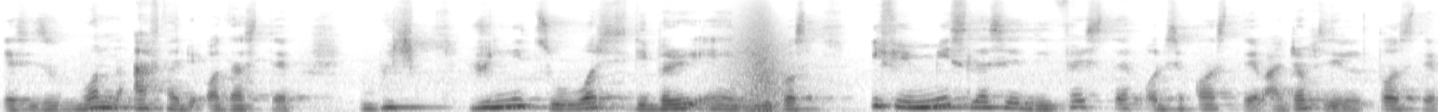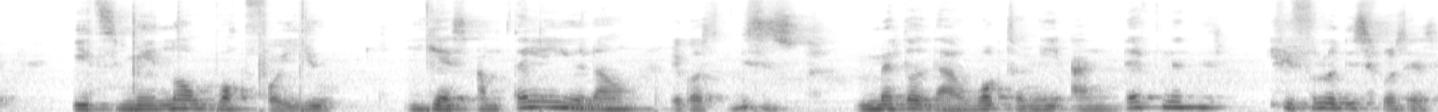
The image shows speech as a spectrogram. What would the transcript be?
Yes, it's one after the other step, which you need to watch the very end because if you miss, let's say, the first step or the second step and jump to the third step, it may not work for you. Yes, I'm telling you now because this is method that worked for me, and definitely if you follow this process,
